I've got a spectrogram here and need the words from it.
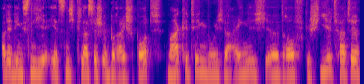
Allerdings nie, jetzt nicht klassisch im Bereich Sportmarketing, wo ich ja eigentlich äh, drauf geschielt hatte,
